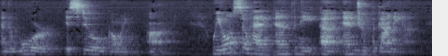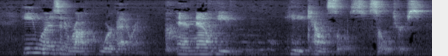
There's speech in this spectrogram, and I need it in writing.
and the war is still going on. We also had Anthony uh, Andrew Pogany on. He was an Iraq War veteran, and now he he counsels soldiers.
